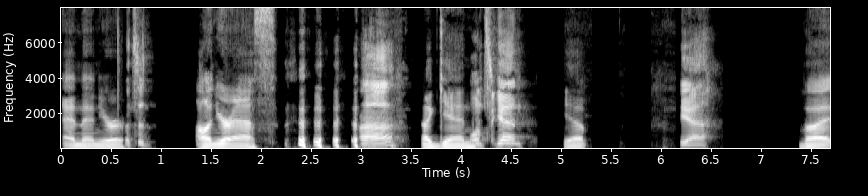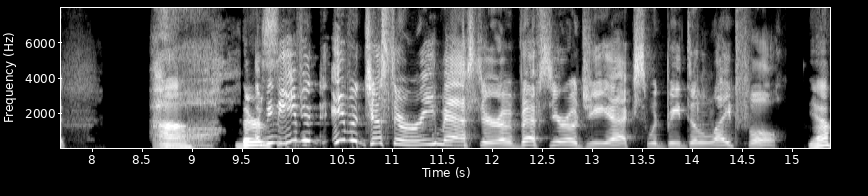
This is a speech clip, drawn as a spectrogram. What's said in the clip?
And then you're That's a on your ass uh again. Once again. Yep. Yeah. But Ah, I mean, even even just a remaster of F Zero GX would be delightful. yeah.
